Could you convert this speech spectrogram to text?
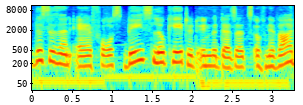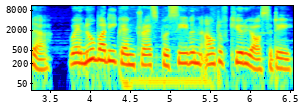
This is an Air Force base located in the deserts of Nevada, where nobody can trespass even out of curiosity.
